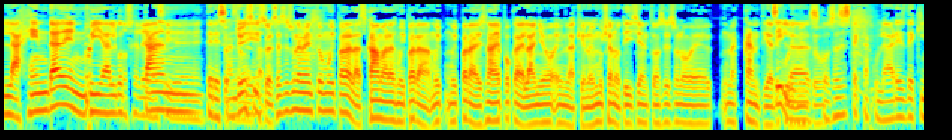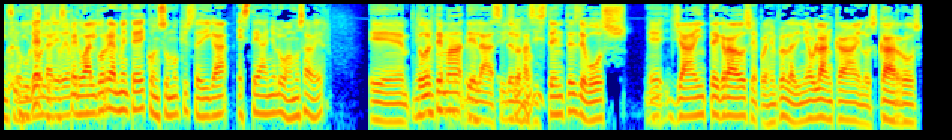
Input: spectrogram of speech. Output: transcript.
la agenda de no algo No tan de- interesante. Yo insisto, el CES es un evento muy para las cámaras, muy para muy, muy para esa época del año en la que no hay mucha noticia, entonces uno ve una cantidad de Sí, las cubrimiento. cosas espectaculares de 15 Bueno, mil juguetes, dólares, obviamente. pero algo realmente de consumo que usted diga, este año lo vamos a ver. Eh, todo no el tema de, las, de los ¿no? asistentes de voz eh, ya integrados, eh, por ejemplo, en la línea blanca, en los carros,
